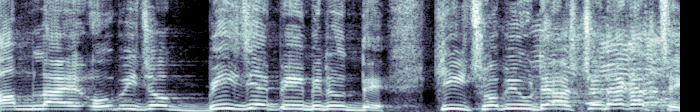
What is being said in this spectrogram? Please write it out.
হামলায় অভিযোগ বিজেপির বিরুদ্ধে। কি ছবি উঠে আসছে দেখাচ্ছি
